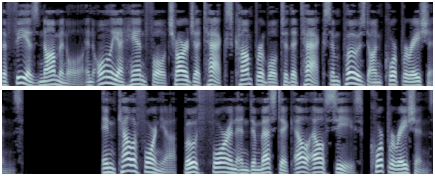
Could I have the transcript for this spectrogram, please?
the fee is nominal and only a handful charge a tax comparable to the tax imposed on corporations. In California, both foreign and domestic LLCs, corporations,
